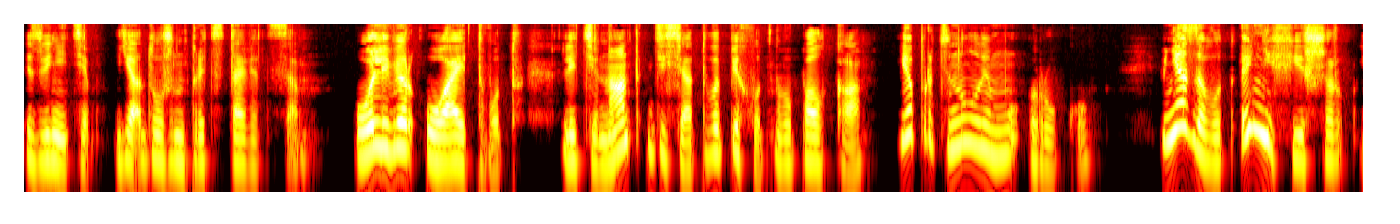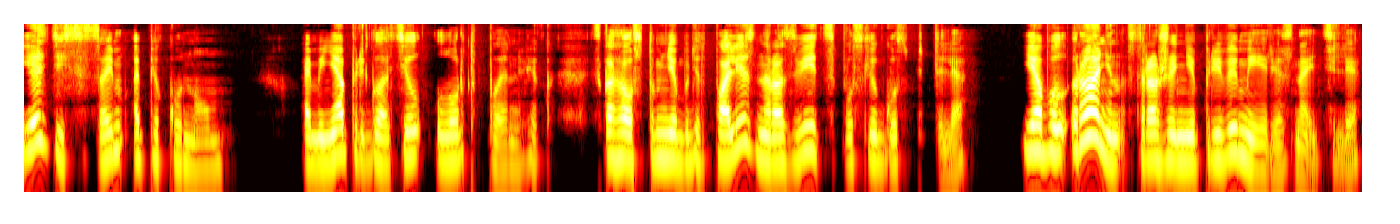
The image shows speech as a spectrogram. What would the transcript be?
Извините, я должен представиться. Оливер Уайтвуд, лейтенант 10-го пехотного полка. Я протянул ему руку. Меня зовут Энни Фишер. Я здесь со своим опекуном. А меня пригласил лорд Пенвик. Сказал, что мне будет полезно развеяться после госпиталя. Я был ранен в сражении при Вемере, знаете ли.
